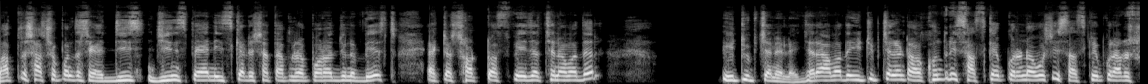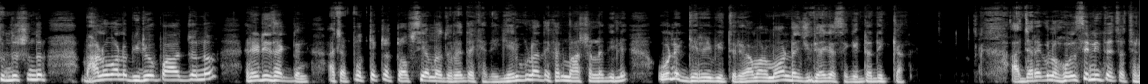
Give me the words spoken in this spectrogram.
মাত্র সাতশো পঞ্চাশ টাকা জিন্স প্যান্ট, স্কার্টের সাথে আপনারা পরার জন্য বেস্ট একটা শর্ট টপস পেয়ে যাচ্ছেন আমাদের ইউটিউব চ্যানেলে যারা আমাদের ইউটিউব চ্যানেলটা অক্ষন্তরই সাবস্ক্রাইব করেন, অবশ্যই সাবস্ক্রাইব করে আরও সুন্দর সুন্দর, ভালো ভালো ভিডিও পাওয়ার জন্য রেডি থাকবেন। আচ্ছা প্রত্যেকটা টপসই আমরা ধরে দেখা দিই। ঘেরগুলা দেখেন মার্শাল্লাহ দিলে অনেক ঘেরের ভিতরে। আমার মনটাই জুড়ে গেছে ঘেরটা দীক্ষা আর যারা এগুলো হোলসেল নিতে চাচ্ছেন,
